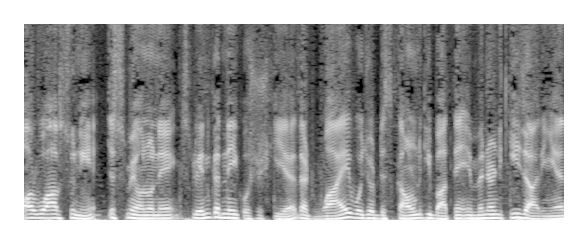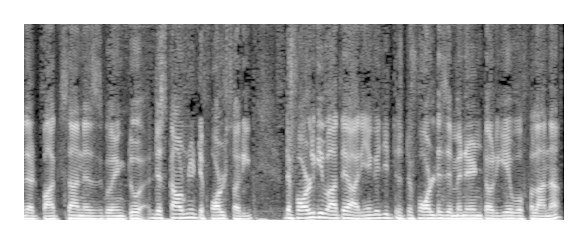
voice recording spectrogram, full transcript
और वो आप सुनिए, जिसमें उन्होंने एक्सप्लेन करने की कोशिश की है दैट वाई वो जो डिस्काउंट की बातें इमिनेंट की जा रही हैं that Pakistan is going to discount नहीं डिफ़ॉल्ट सॉरी डिफ़ॉल्ट की बातें आ रही हैं कि जी डिफ़ॉल्ट इज़ इमिनेंट और ये वो फलाना।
